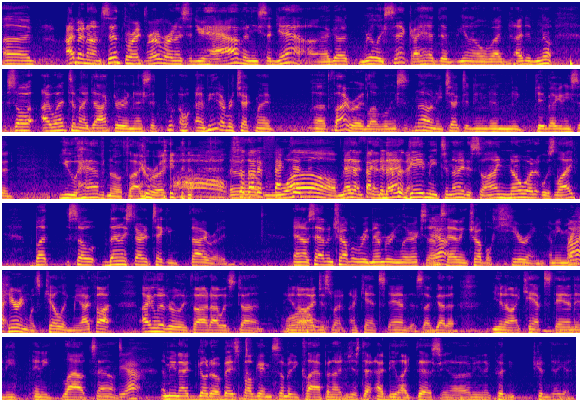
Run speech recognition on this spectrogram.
uh, i've been on synthroid forever and i said you have? And he said yeah. I got really sick. I had to you know i, I didn't know. So i went to my doctor and i said oh, have you ever checked my uh, thyroid level?" And he said, "No." And he checked it, and, and he came back and he said, "You have no thyroid." Oh, And so that affected- Wow, that man! affected and that everything. gave me tinnitus, so I know what it was like. But so then I started taking thyroid, and I was having trouble remembering lyrics. And I was having trouble hearing. I mean, my Right. hearing was killing me. I thought, I literally thought I was done. You know, I just went, I can't stand this. I've got to, you know, I can't stand any any loud sounds. Yeah. I mean, I'd go to a baseball game and somebody clap, and I'd just, I'd be like this. You know, I mean, I couldn't couldn't take it.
